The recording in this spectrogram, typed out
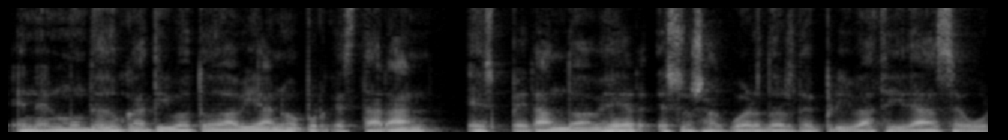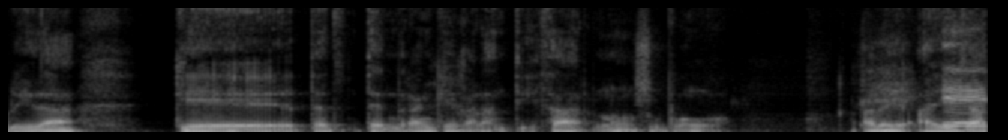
En el mundo educativo todavía no, porque estarán esperando a ver esos acuerdos de privacidad, seguridad que tendrán que garantizar, ¿no? Supongo. Vale, ahí eh,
